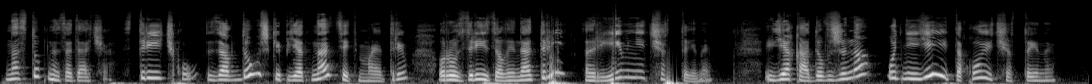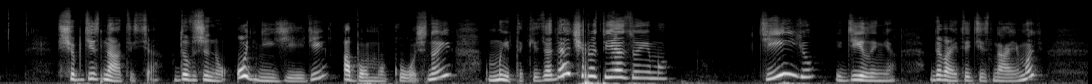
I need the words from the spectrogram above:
Наступна задача. Стрічку завдовжки 15 метрів розрізали на 3 рівні частини. Яка довжина однієї такої частини? Щоб дізнатися довжину однієї або кожної, ми такі задачі розв'язуємо дією ділення. Давайте дізнаємось,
